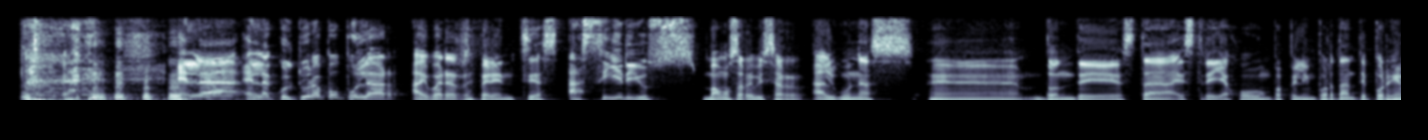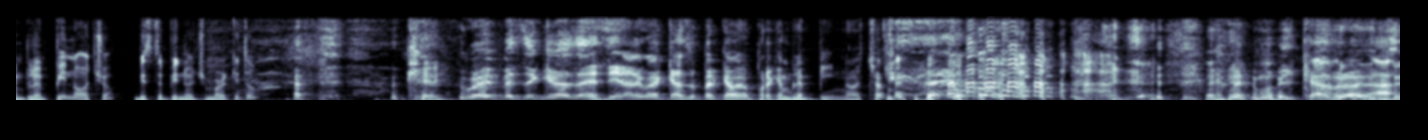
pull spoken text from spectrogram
en, la, en la cultura popular hay varias referencias a Sirius. Vamos a revisar algunas eh, donde esta estrella juega un papel importante. Por ejemplo, en Pinocho. ¿Viste Pinocho, Marquito? Güey, pensé que ibas a decir algo acá súper cabrón. Por ejemplo, en Pinocho. Muy cabrón. Ah, Sí,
